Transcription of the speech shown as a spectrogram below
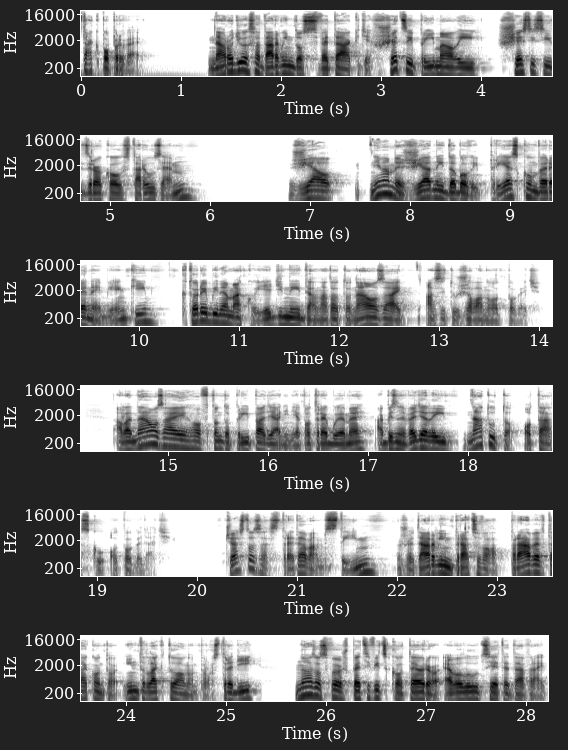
Tak poprvé. Narodil sa Darwin do sveta, kde všetci príjmali 6000 rokov starú zem? Žiaľ, nemáme žiadny dobový prieskum verejnej mienky, ktorý by nám ako jediný dal na toto naozaj asi tú želanú odpoveď. Ale naozaj ho v tomto prípade ani nepotrebujeme, aby sme vedeli na túto otázku odpovedať. Často sa stretávam s tým, že Darwin pracoval práve v takomto intelektuálnom prostredí, no a so svojou špecifickou teóriou evolúcie teda vraj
